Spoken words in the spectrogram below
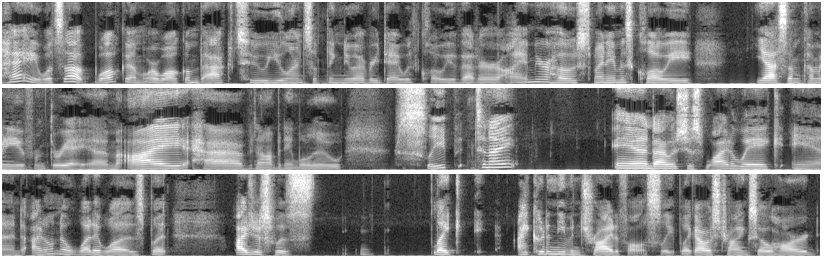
hey what's up? Welcome or welcome back to you learn something new every day with chloe vetter. I am your host. My name is chloe. Yes i'm coming to you from 3 a.m i have not been able to sleep tonight and i was just wide awake and i don't know what it was but I just was like I couldn't even try to fall asleep. Like I was trying so hard.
